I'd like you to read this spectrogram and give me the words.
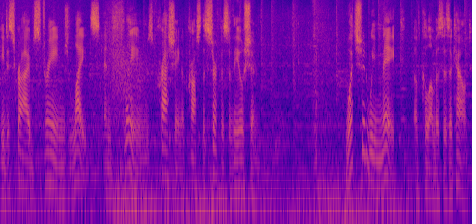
He described strange lights and flames crashing across the surface of the ocean. What should we make of Columbus's account?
